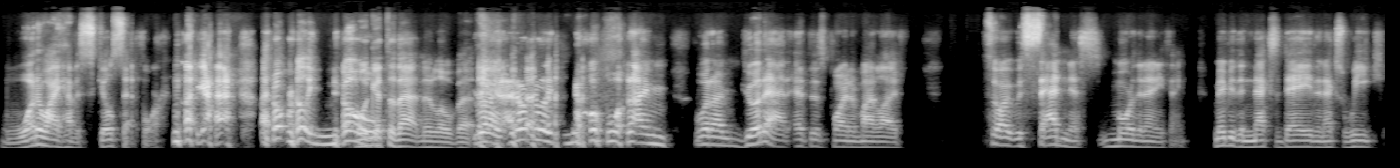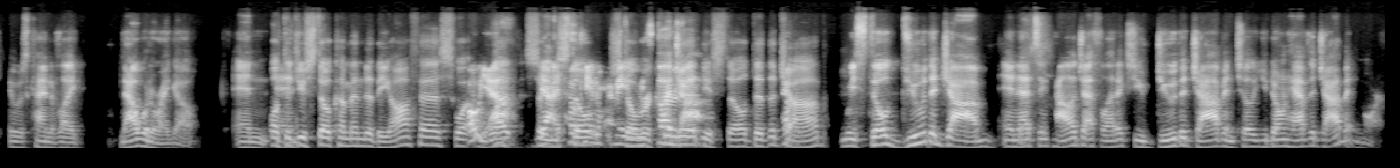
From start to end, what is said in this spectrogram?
what do I have a skill set for? like I, I don't really know. We'll get to that in a little bit. right. I don't really know what I'm what I'm good at at this point of my life. So it was sadness more than anything. Maybe the next day, the next week, it was kind of like, now where do I go? And well, and, did you still come into the office? What, Oh, yeah. what- so Yeah, you still still came- I mean, still we still had a recruited. You still did the job. we still do the job, and that's in college athletics. You do the job until you don't have the job anymore,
